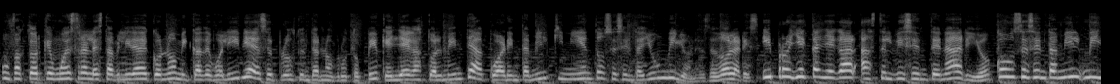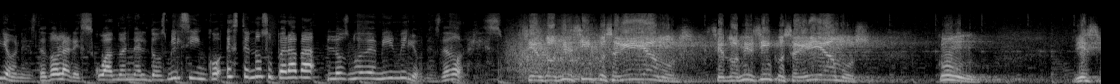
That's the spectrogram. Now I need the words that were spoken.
Un factor que muestra la estabilidad económica de Bolivia es el Producto Interno Bruto PIB, que llega actualmente a 40.561 millones de dólares y proyecta llegar hasta el bicentenario con 60.000 millones de dólares, cuando en el 2005 este no superaba los 9.000 millones de dólares. Si en 2005 seguiríamos, si en 2005 seguiríamos con 10,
